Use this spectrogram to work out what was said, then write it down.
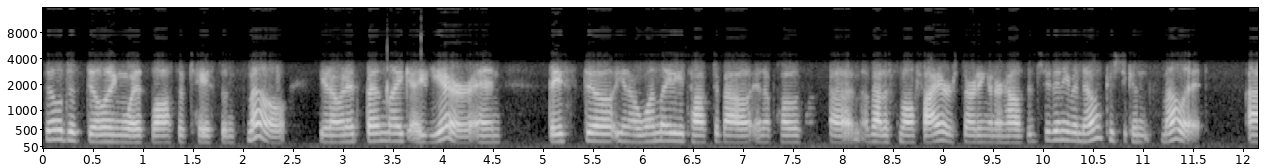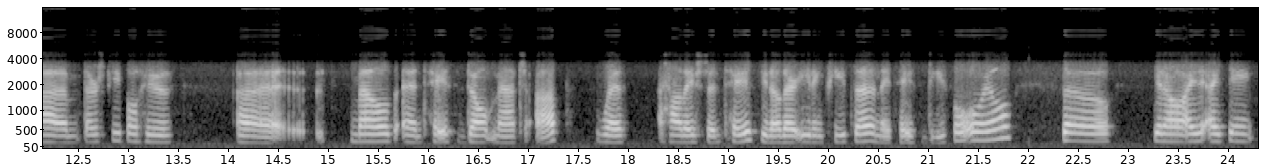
still just dealing with loss of taste and smell. You know, and it's been like a year, and they still, you know, one lady talked about in a post um, about a small fire starting in her house, and she didn't even know because she couldn't smell it. Um, there's people whose uh, smells and tastes don't match up with how they should taste. You know, they're eating pizza and they taste diesel oil. So, you know, I, I think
